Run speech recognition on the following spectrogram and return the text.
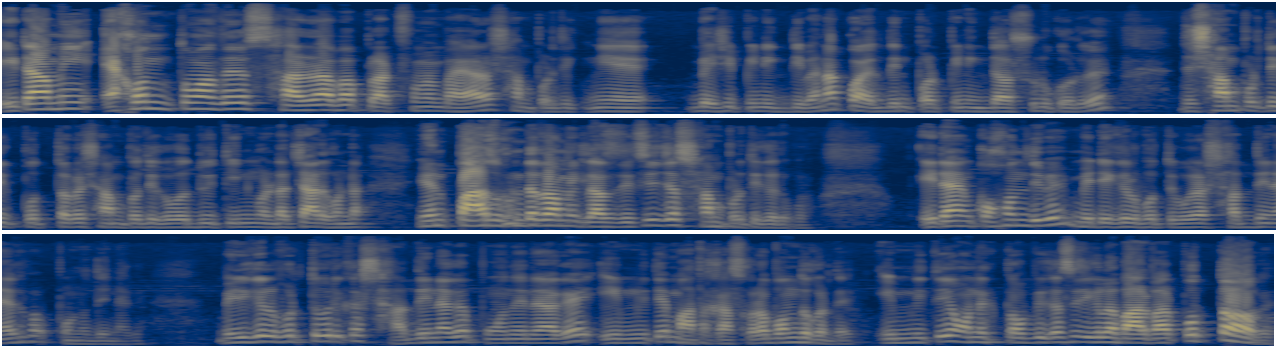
এটা আমি এখন তোমাদের সাররা বা প্ল্যাটফর্মে ভাইয়ারা সাম্প্রতিক নিয়ে বেশি পিনিক দিবে না। কয়েকদিন পর পিনিক দেওয়া শুরু করবে যে সাম্প্রতিক পড়তে হবে, সাম্প্রতিক হবে, দুই, তিন ঘণ্টা, চার ঘণ্টা। ইভেন পাঁচ ঘন্টারও আমি ক্লাস দেখছি যে সাম্প্রতিকের উপর। এটা আমি কখন দিবে? মেডিকেল ভর্তি পরীক্ষা সাত দিন আগে বা পনেরো দিন আগে। মেডিকেল ভর্তি পরীক্ষা সাত দিন আগে, পনেরো দিন আগে এমনিতে মাথা কাজ করা বন্ধ করে দেয়। এমনিতে অনেক টপিক আছে যেগুলো বারবার পড়তে হবে।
